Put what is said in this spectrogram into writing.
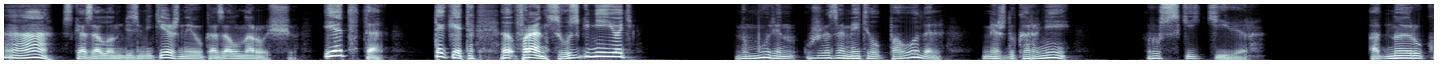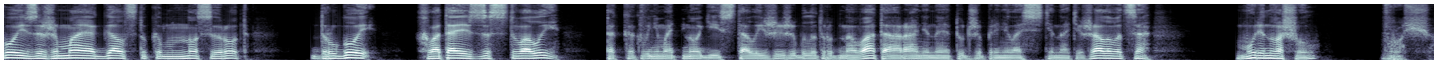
«А, — сказал он безмятежно и указал на рощу. — Это-то? Так это э, француз гниет!» Но Мурин уже заметил поодаль, между корней, русский кивер. Одной рукой зажимая галстуком нос и рот, другой, хватаясь за стволы, так как вынимать ноги из сталой жижи было трудновато, а раненая тут же принялась стенать и жаловаться, Мурин вошел в рощу.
